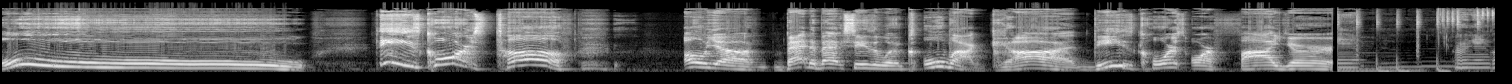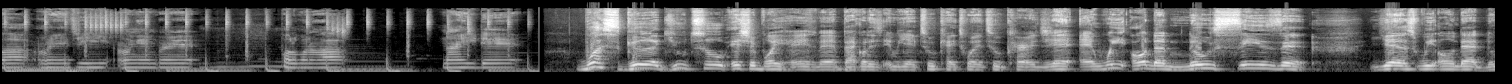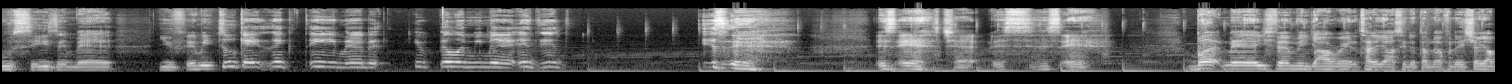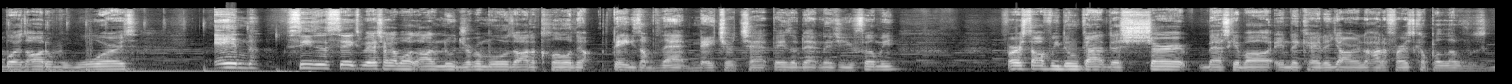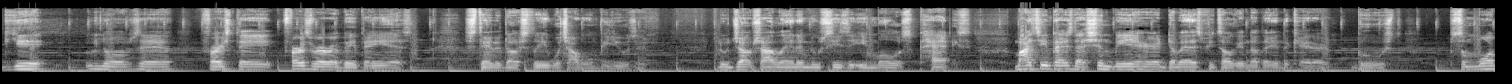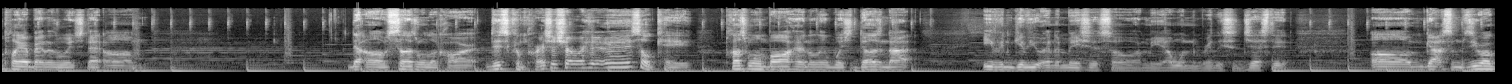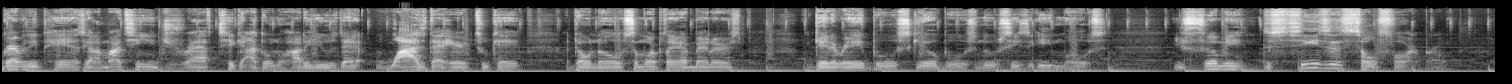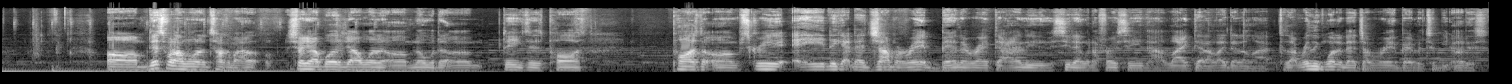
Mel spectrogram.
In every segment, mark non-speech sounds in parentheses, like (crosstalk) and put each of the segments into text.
Oh, these courts tough. Oh yeah, back to back season with. Oh my god, these courts are fire. I'm getting guap, I'm getting cheese, bread. Pull up on hop, now he dead. What's good, YouTube? It's your boy Haynes Man back on this NBA 2K22 current gen, and we on the new season. Yes, we on that new season, man. You feel me? 2K16, man. You feeling me, man? It it it's eh. It's eh, chat. It's it's eh. But man, you feel me? Y'all ready to tell y'all seen the thumbnail for this. Show y'all boys all the rewards in season six, man. Show y'all boys all the new dribble moves, all the clothing, things of that nature, chat. Things of that nature, you feel me? First off, we do got the shirt basketball indicator. Y'all already know how the first couple levels get. You know what I'm saying? First thing, first very big thing is standard dunk sleeve, which I won't be using. New jump shot landing, new season emotes, packs. My team packs that shouldn't be in here. WSP token, another indicator boost. Some more player banners, which that um that um Suns will look hard. This compression shirt right here, eh, it's okay. Plus one ball handling, which does not even give you animation. So I mean, I wouldn't really suggest it. Um, got some zero gravity pants. Got a my team draft ticket. I don't know how to use that. Why is that here? 2K. I don't know. Some more player banners. Gatorade boost, skill boost, new season emotes. You feel me? The season so far, bro. Um, this is what I want to talk about. Show y'all boys. Y'all want to um know what the um things is. Pause. Pause the um screen. Hey, they got that Ja Morant banner right there. I didn't even see that when I first seen that. I like that. I like that a lot because I really wanted that Ja Morant banner to be honest.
